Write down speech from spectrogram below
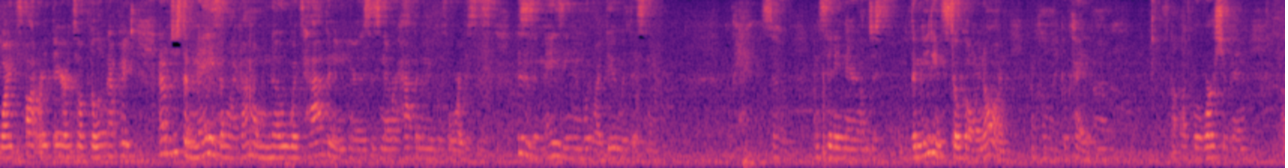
white spot right there, and so I fill in that page. And I'm just amazed. I'm like, I don't know what's happening here. This has never happened to me before. This is this is amazing, and what do I do with this now? Okay, so I'm sitting there and I'm just the meeting's still going on. I'm kind of like, okay, um, it's not like we're worshiping. Uh,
